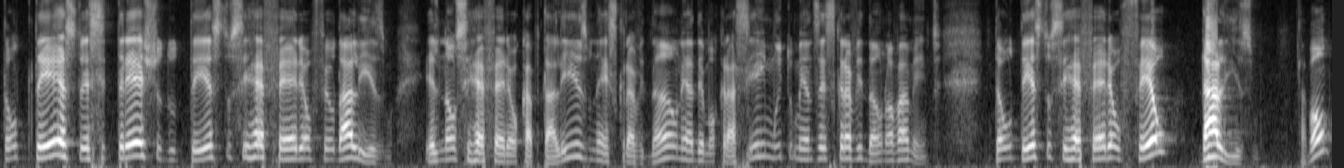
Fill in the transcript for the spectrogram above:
Então, o texto, esse trecho do texto se refere ao feudalismo. Ele não se refere ao capitalismo, nem à escravidão, nem à democracia, e muito menos à escravidão novamente. Então, o texto se refere ao feudalismo. Tá bom?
